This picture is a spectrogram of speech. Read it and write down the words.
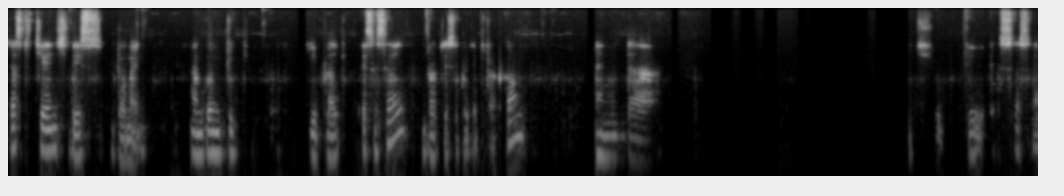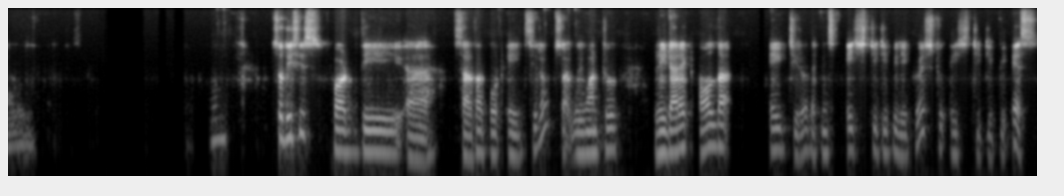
just change this domain. I'm going to keep like ssl.gcptips.com and uh, it should be ssl. So this is for the uh, server port 80. So we want to redirect all the 80 that means http request to https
